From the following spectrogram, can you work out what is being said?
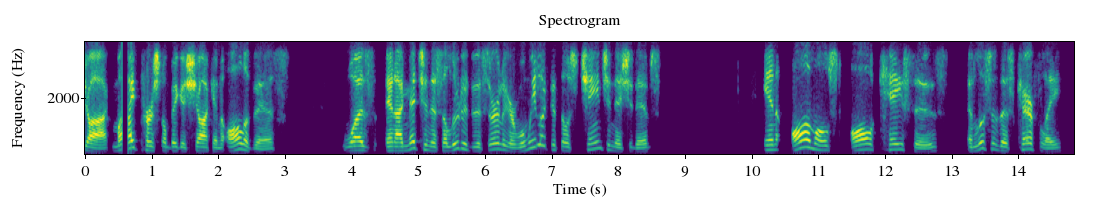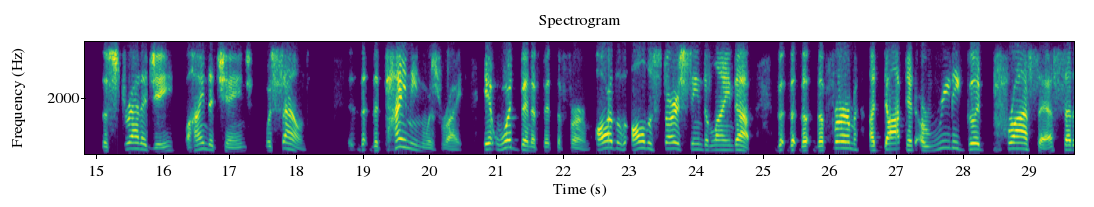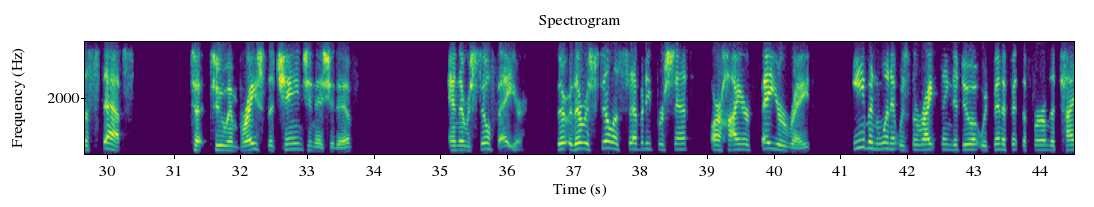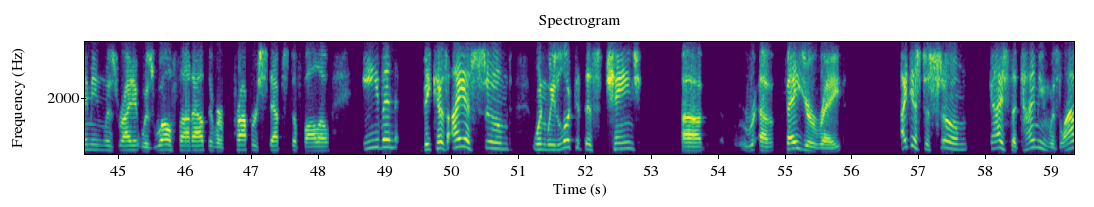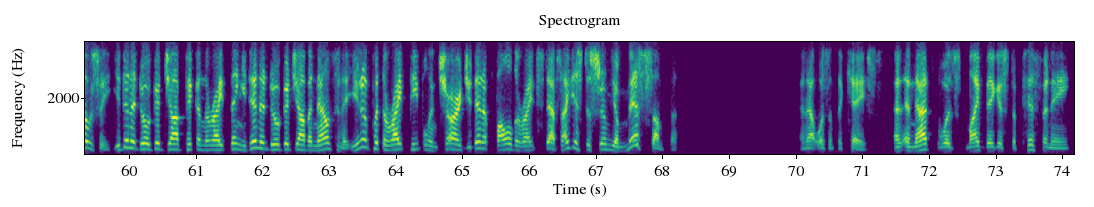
shock, my personal biggest shock in all of this was, and I mentioned this, alluded to this earlier, when we looked at those change initiatives, in almost all cases, and listen to this carefully, the strategy behind the change was sound. The, the timing was right. It would benefit the firm. All the, all the stars seemed to line up The, the, the, the, firm adopted a really good process, set of steps to, to embrace the change initiative, and there was still failure. There, there was still a 70% or higher failure rate, even when it was the right thing to do. It would benefit the firm. The timing was right. It was well thought out. There were proper steps to follow. Even because I assumed when we looked at this change uh, uh, failure rate, I just assumed, guys, the timing was lousy. You didn't do a good job picking the right thing. You didn't do a good job announcing it. You didn't put the right people in charge. You didn't follow the right steps. I just assumed you missed something. And that wasn't the case. And, and that was my biggest epiphany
